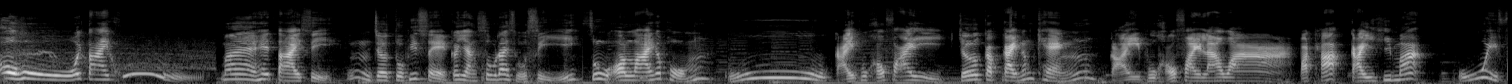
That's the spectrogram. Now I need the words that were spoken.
โอ้โห ตายคู่แม่ให้ตายสิเจอตัวพิเศษก็ยังสู้ได้สูสี สู้ออนไลน์ครับผม อู้ ไก่ภูเขาไฟ เจอกับไก่น้ำแข็ง ไก่ภูเขาไฟลาวาปะทะไก่หิมะ อุ้ย ไฟ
